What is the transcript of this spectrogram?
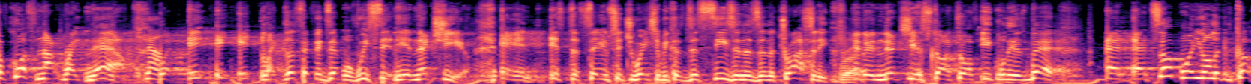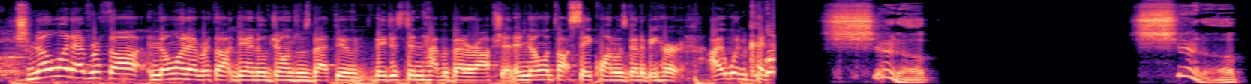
of course, not right now. No. But it, it, it, like, let's say, for example, if we sit here next year and it's the same situation because this season is an atrocity, right. and then next year starts off equally as bad. At, at some point, you're gonna look at coach. No one ever thought. No one ever thought Daniel Jones was that dude. They just didn't have a better option, and no one thought Saquon was going to be hurt. I wouldn't. Con- Shut up. Shut up.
